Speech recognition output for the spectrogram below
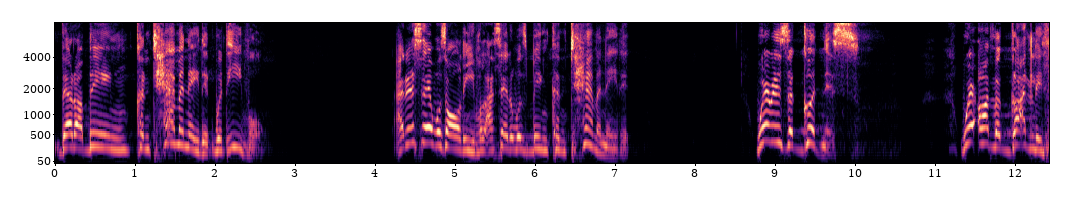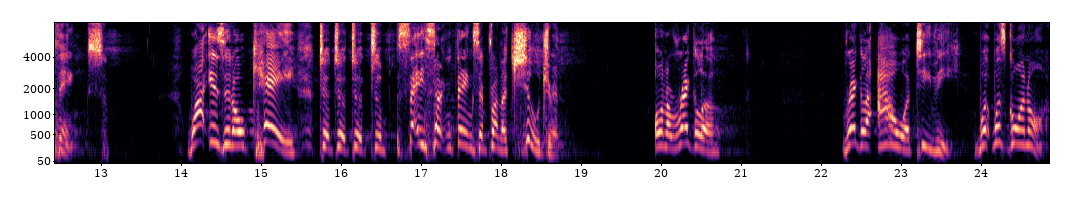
that are being contaminated with evil. I didn't say it was all evil, I said it was being contaminated. Where is the goodness? Where are the godly things? Why is it okay to, to, to, to say certain things in front of children on a regular, regular hour TV? What, what's going on?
